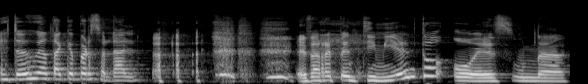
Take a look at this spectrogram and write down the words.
Esto es un ataque personal. ¿Es arrepentimiento o es una,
